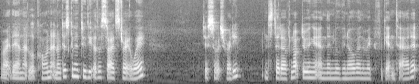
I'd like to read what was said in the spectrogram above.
right there in that little corner. And I'm just going to do the other side straight away, just so it's ready, instead of not doing it and then moving over and then maybe forgetting to add it.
